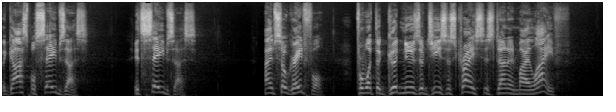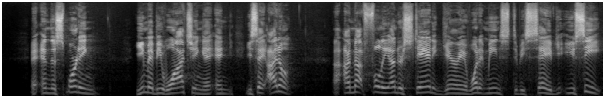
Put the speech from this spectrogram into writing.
the gospel saves us. It saves us. I'm so grateful for what the good news of Jesus Christ has done in my life. And this morning, you may be watching and you say, I don't, I'm not fully understanding, Gary, of what it means to be saved. You, see,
